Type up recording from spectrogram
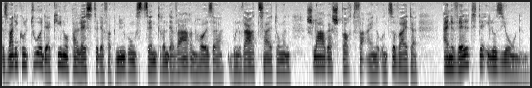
Es war die Kultur der Kinopaläste, der Vergnügungszentren, der Warenhäuser, Boulevardzeitungen, Schlager, Sportvereine und so weiter, eine Welt der Illusionen,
